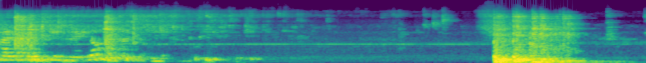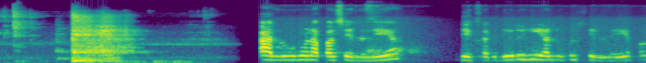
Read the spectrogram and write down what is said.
ਨਾਲੇ ਸਟੀਮ ਜਿਹੜੀ ਉਹ ਨਿਕਲ ਚੁੱਕੀ ਹੈ ਆਲੂ ਹੁਣ ਆਪਾਂ ਛਿੱਲ ਲਏ ਆ। ਦੇਖ ਸਕਦੇ ਹੋ ਤੁਸੀਂ ਆਲੂ ਹੁਣ ਛਿੱਲ ਲਏ ਆਪਾਂ।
